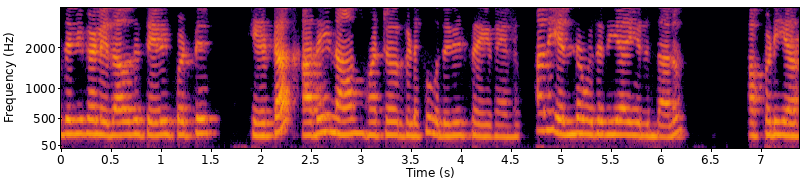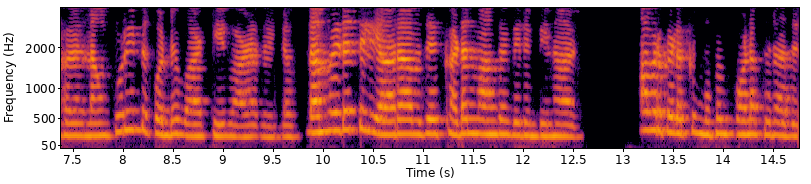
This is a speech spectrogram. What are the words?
உதவிகள் ஏதாவது தேவைப்பட்டு கேட்டால் அதை நாம் மற்றவர்களுக்கு உதவி செய்ய வேண்டும். அது எந்த உதவியா இருந்தாலும் அப்படியாக நாம் புரிந்து கொண்டு வாழ்க்கையை வாழ வேண்டும். நம்மிடத்தில் யாராவது கடன் வாங்க விரும்பினால் அவர்களுக்கு முகம் போடக்கூடாது.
